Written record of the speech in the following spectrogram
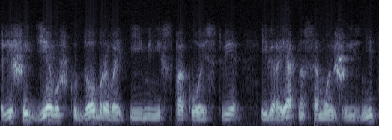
лишить девушку доброго имени, спокойствия и, вероятно, самой жизни,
